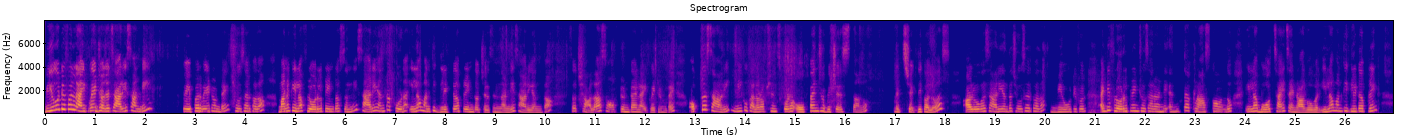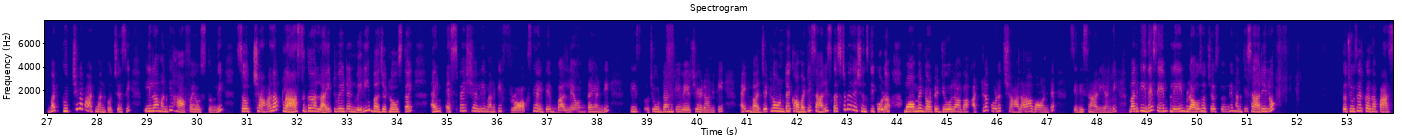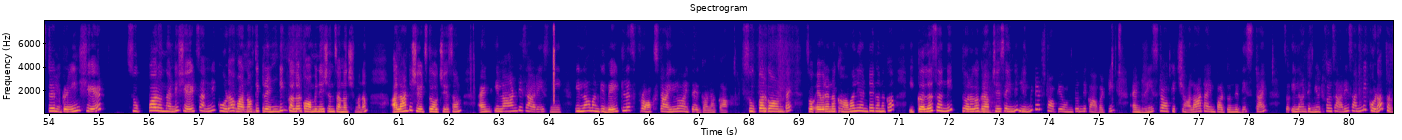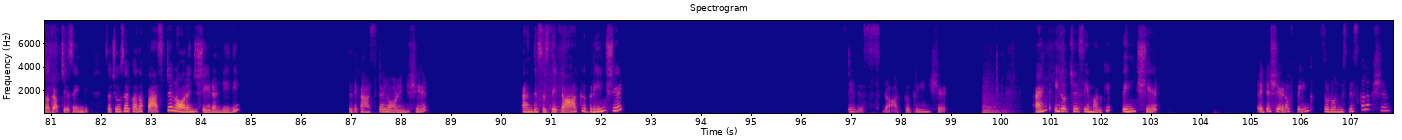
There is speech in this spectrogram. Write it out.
Beautiful light weight georgette saris అండి. Paper wait ఉంటాయి. చూసారు కదా? మనకి ఇలా ఫ్లోరల్ ప్రింట్ వస్తుంది. సారీ అంతా కూడా ఇలా మనకి గ్లిట్టర్ ప్రింట్ వచ్చేసిందండి సారీ అంతా. సో చాలా సాఫ్ట్ ఉంటాయి లైట్ వెయిట్ ఉంటాయి ఒక్కసారి మీకు కలర్ ఆప్షన్స్ కూడా ఓపెన్ చూపించేస్తాను. Let's check the colours all over sari అంతా చూసారు కదా? బ్యూటిఫుల్ అండ్ ఈ ఫ్లోరల్ ప్రింట్ చూసారండి ఎంత క్లాస్గా ఉందో. ఇలా both sides and all over ఇలా మనకి గ్లిటర్ ప్రింట్ బట్ కుచ్చిన పార్ట్ మనకు వచ్చేసి ఇలా మనకి హాఫ్ అయి వస్తుంది. సో చాలా క్లాస్గా లైట్ వెయిట్ అండ్ వెరీ బడ్జెట్లో వస్తాయి. అండ్ ఎస్పెషల్లీ మనకి ఫ్రాక్స్కి అయితే భలే ఉంటాయండి. తీసు చూడడానికి వేర్ చేయడానికి. అండ్ బడ్జెట్లో ఉంటాయి కాబట్టి సారీస్ కస్టమైజేషన్స్కి కూడా మామెడ్ డాటెడ్ డ్యూ లాగా అట్లా కూడా చాలా బాగుంటాయి. ఇది సారీ అండి. మనకి ఇదే సేమ్ ప్లెయిన్ బ్లౌజ్ వచ్చేస్తుంది మనకి సారీలో. సో చూసారు కదా పాస్టల్ గ్రీన్ షేడ్. సూపర్ ఉందండి. షేడ్స్ అన్ని కూడా one of the trending colour combinations అనొచ్చు మనం. అలాంటి షేడ్స్తో వచ్చేసాం. అండ్ ఇలాంటి సారీస్ని ఇలా మనకి వెయిట్లెస్ ఫ్రాక్ స్టైల్లో అయితే గనక సూపర్గా ఉంటాయి. సో ఎవరైనా కావాలి అంటే గనక ఈ కలర్స్ అన్ని త్వరగా గ్రాప్ చేసేయండి. లిమిటెడ్ స్టాక్ ఉంటుంది కాబట్టి అండ్ రీస్టాక్కి చాలా టైం పడుతుంది దిస్ టైం సో ఇలాంటి బ్యూటిఫుల్ సారీస్ అన్ని కూడా త్వరగా గ్రాప్ చేసేయండి. సో చూసారు కదా పాస్టల్ ఆరెంజ్ షేడ్ అండి ఇది. ఇది pastel orange shade and this is the dark green shade see this dark green shade and ఇది వచ్చేసి మనకి pink shade it is shade of pink so don't miss this collection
